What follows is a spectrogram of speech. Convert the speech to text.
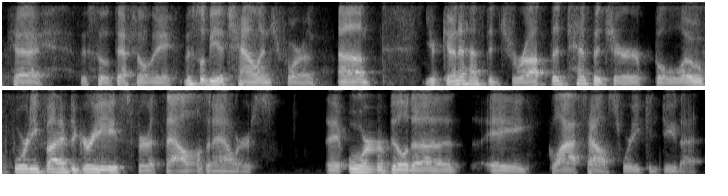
Okay, this will definitely this will be a challenge for him. Um, you're gonna have to drop the temperature below 45 degrees for a thousand hours, eh, or build a a glass house where you could do that.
